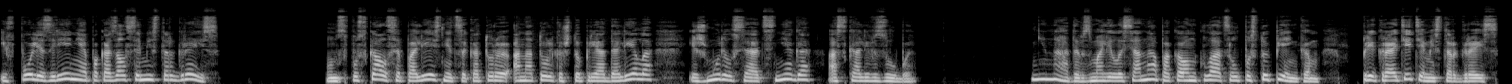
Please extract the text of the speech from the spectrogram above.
и в поле зрения показался мистер Грейс. Он спускался по лестнице, которую она только что преодолела, и жмурился от снега, оскалив зубы. «Не надо», — взмолилась она, пока он клацал по ступенькам. «Прекратите, мистер Грейс,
